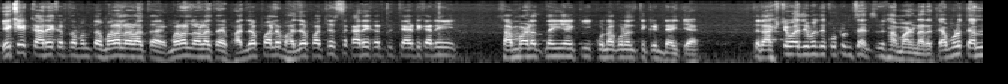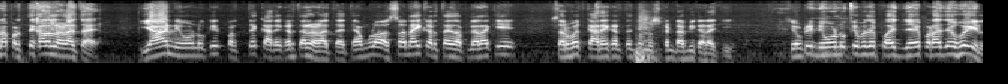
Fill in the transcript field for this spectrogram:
एक एक कार्यकर्ता म्हणतो मला लढायचं आहे मला लढायचं आहे. भाजपाला भाजपाचेच तर कार्यकर्ते त्या ठिकाणी सांभाळत नाही आहे की कोणाकोणाला तिकीट द्यायचे आहे. तर राष्ट्रवादीमध्ये कुठून त्यांचं सांभाळणार आहे? त्यामुळे त्यांना प्रत्येकाला लढायचं आहे. या निवडणुकीत प्रत्येक कार्यकर्त्याला लढायचं आहे. त्यामुळं असं नाही करता येत आपल्याला की सर्वच कार्यकर्त्यांची मुस्कटदाबी करायची. शेवटी निवडणुकीमध्ये प जय पराजय होईल.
